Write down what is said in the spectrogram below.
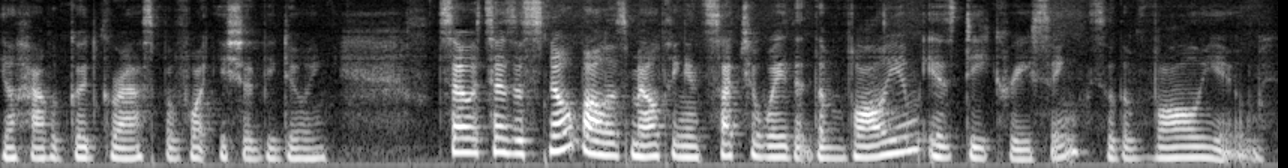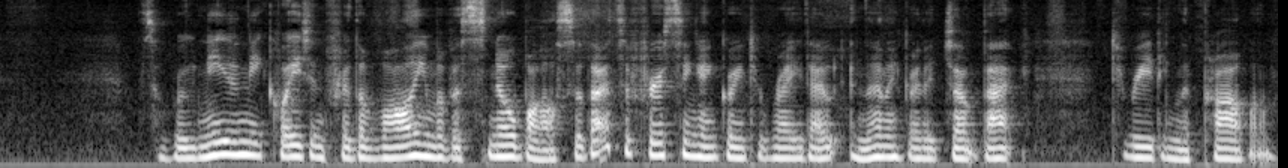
you'll have a good grasp of what you should be doing. So it says a snowball is melting in such a way that the volume is decreasing. So the volume. So we need an equation for the volume of a snowball. So that's the first thing I'm going to write out and then I'm going to jump back to reading the problem.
